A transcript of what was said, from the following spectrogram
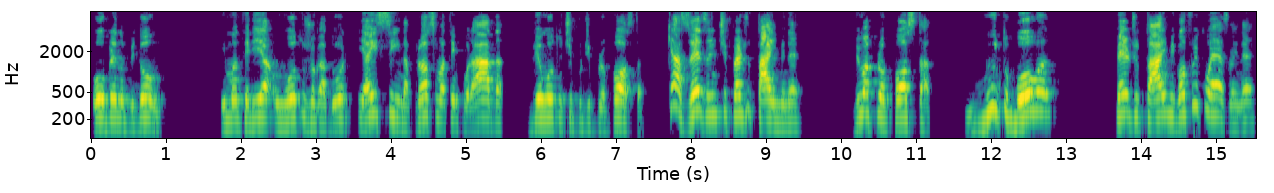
ou Breno Bidon? E manteria um outro jogador? E aí sim, na próxima temporada, ver um outro tipo de proposta? que às vezes a gente perde o time, né? Vê uma proposta muito boa, perde o time, igual foi com o Wesley, né?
